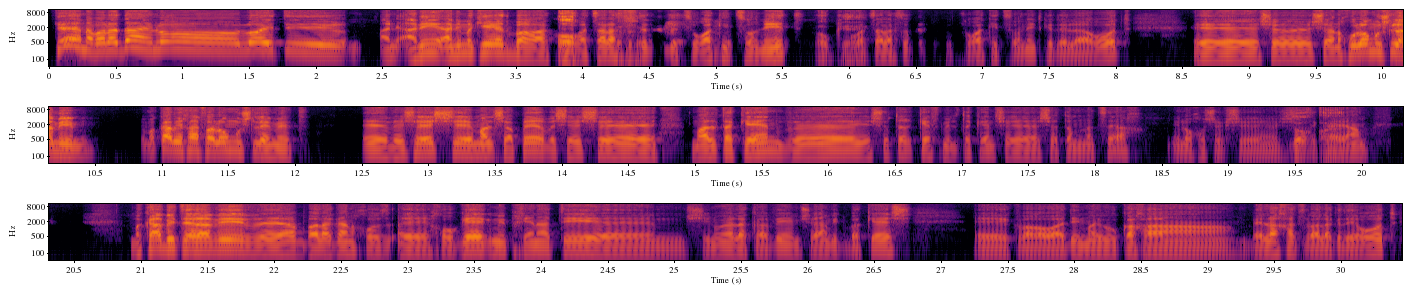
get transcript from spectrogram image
כן, אבל עדיין, לא, לא הייתי... אני, אני, אני מכיר את ברק, oh, הוא רצה יפה. לעשות את זה בצורה קיצונית. Okay. אוקיי. הוא רצה לעשות את זה בצורה קיצונית כדי להראות ש, שאנחנו לא מושלמים. מכבי חיפה לא מושלמת. אה, ושיש אה, מה לשפר ושיש אה, מה לתקן, ויש יותר כיף מלתקן ש, שאתה מנצח. אני לא חושב ש, שזה לא. קיים. מכבי תל אביב, הבלאגן חוגג מבחינתי, שינוי על הקווים שהיה מתבקש. כבר האוהדים היו ככה בלחץ ועל הגדרות.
